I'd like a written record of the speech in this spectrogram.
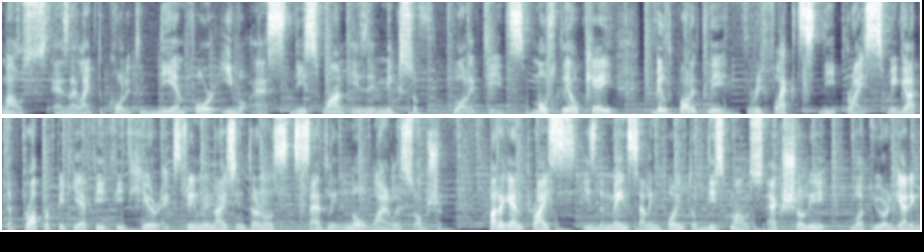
mouse, as I like to call it, the DM4 Evo S. This one is a mix of quality, it's mostly okay, build quality reflects the price. We got the proper PTFE feed here, extremely nice internals, sadly no wireless option. But again, price is the main selling point of this mouse, actually what you are getting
